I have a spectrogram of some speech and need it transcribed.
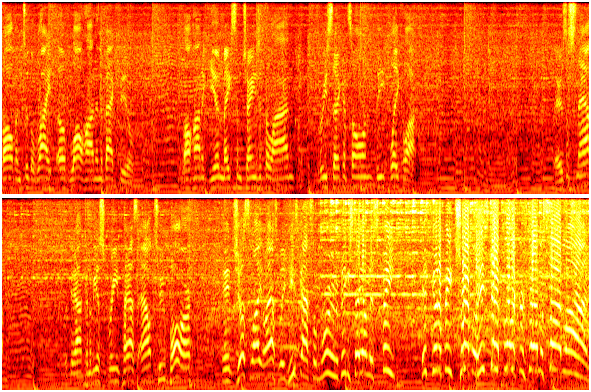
Colvin to the right of Lawhon in the backfield. Lawhon again makes some change at the line. Three seconds on the play clock. There's a snap. Look Looking out, going to be a screen pass out to Barr. And just like last week, he's got some room. If he can stay on his feet, it's going to be trouble. He's got blockers down the sideline.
